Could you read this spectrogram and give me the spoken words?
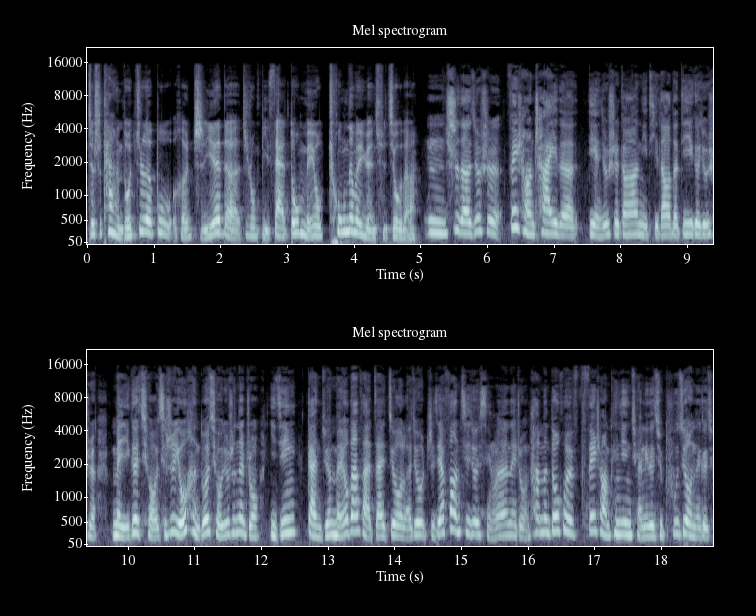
就是看很多俱乐部和职业的这种比赛都没有冲那么远去救的。嗯，是的，就是非常诧异的点，就是刚刚你提到的第一个，就是每一个球，其实有很多球就是那种已经感觉没有办法再救了，就直接放弃就行了的那种，他们都会非常拼尽全力的去扑救那个球。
